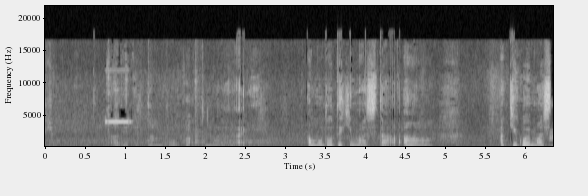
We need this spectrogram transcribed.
いしょ。あれ、暖房が止まらない。あ、戻ってきました。ああ、あ、聞こえました。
